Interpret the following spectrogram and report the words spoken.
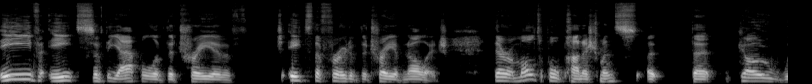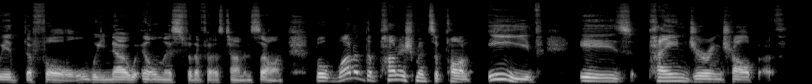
Eve eats of the apple of the tree of, eats the fruit of the tree of knowledge. There are multiple punishments uh, that go with the fall. We know illness for the first time and so on. But one of the punishments upon Eve is pain during childbirth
